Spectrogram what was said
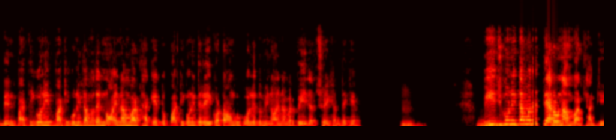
দেন পাটিগণিত পাটিগণিত আমাদের নয় নাম্বার থাকে তো পাটিগণিতের এই কটা অঙ্ক করলে তুমি নয় নাম্বার পেয়ে যাচ্ছ এখান থেকে। হুম। বীজগণিত আমাদের তেরো নাম্বার থাকে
